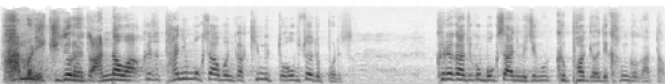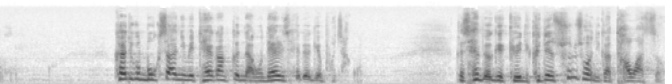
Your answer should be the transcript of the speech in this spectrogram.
아무리 기도를 해도 안 나와. 그래서 담임 목사 보니까 김익두 없어져 버렸어. 그래가지고 목사님이 지금 급하게 어디 간 것 같다고. 그래가지고 목사님이 대강 끝나고 내일 새벽에 보자고. 그 새벽에 교회 그때는 순수하니까 다 왔어.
